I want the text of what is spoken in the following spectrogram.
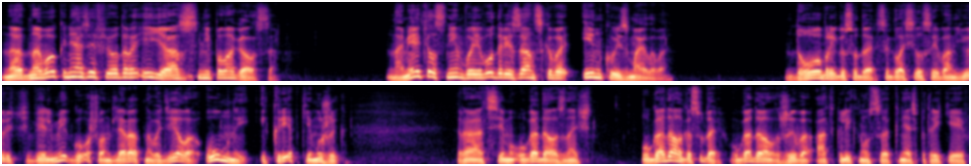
«На одного князя Федора и яз не полагался. Наметил с ним воевода Рязанского Инку Измайлова». «Добрый государь», — согласился Иван Юрьевич, — «вельми гош он для ратного дела, умный и крепкий мужик». «Рад всему, угадал, значит». «Угадал, государь, угадал», — живо откликнулся князь Патрикеев.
